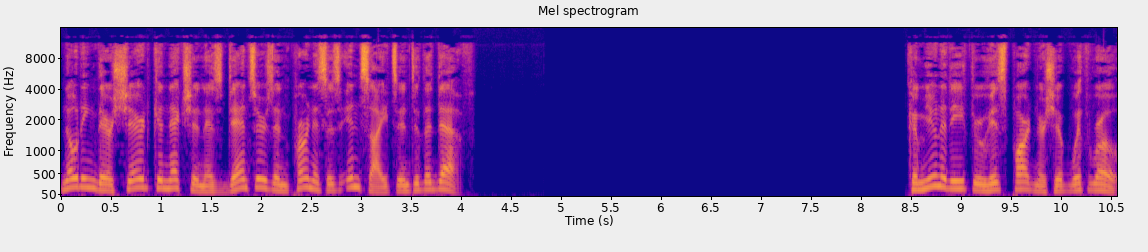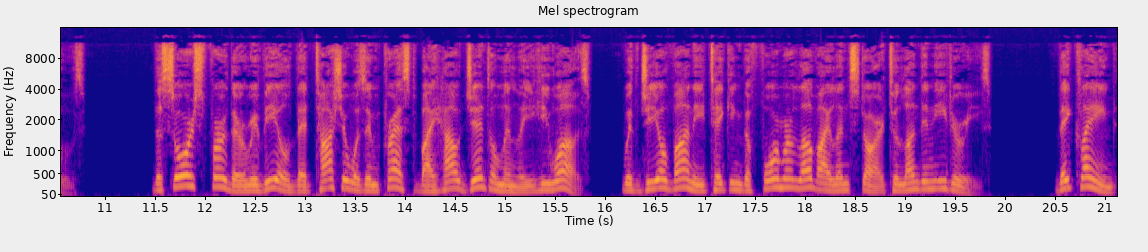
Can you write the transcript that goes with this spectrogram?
noting their shared connection as dancers and Pernice's insights into the deaf community through his partnership with Rose. The source further revealed that Tasha was impressed by how gentlemanly he was, with Giovanni taking the former Love Island star to London eateries. They claimed,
